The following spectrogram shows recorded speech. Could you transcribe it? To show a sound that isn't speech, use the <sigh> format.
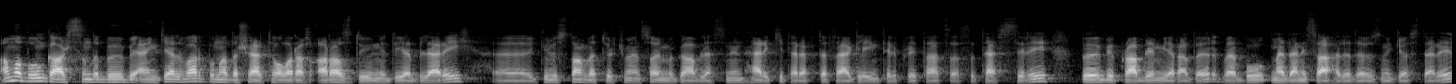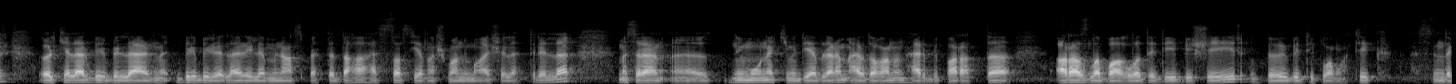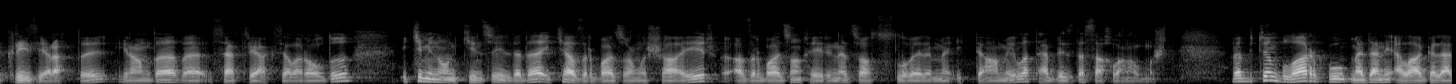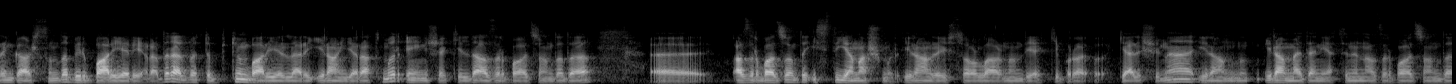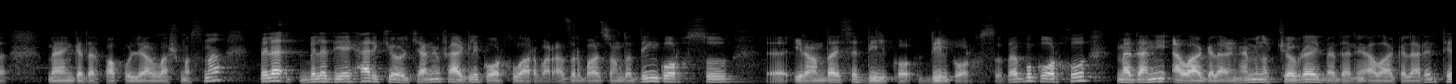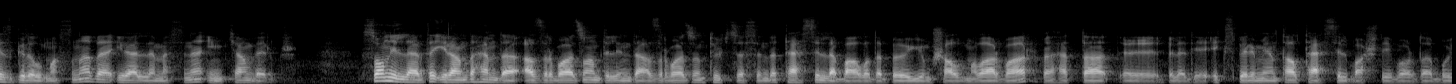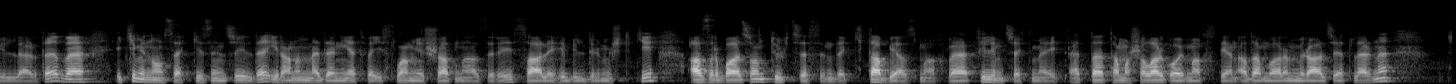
Amma bunun qarşısında böyük bir əngəl var. Buna da şərti olaraq Araz düyünü deyə bilərik. Gülüstan və Türkmənçay müqaviləsinin hər iki tərəfdə fərqli interpretasiyası, təfsiri böyük bir problem yaradır və bu mədəni sahədə də özünü göstərir. Ölkələr bir-birlərini bir-birləri ilə münasibətdə daha həssas yanaşma nümayiş elətdirirlər. Məsələn, nümunə kimi deyə bilərəm, Ərdoğanın hərbi paradda Arazla bağlı dediyi bir şeir böyük bir diplomatik əslində kriz yaratdı İranda və sərt reaksiyalar oldu. 2012-ci ildə də iki azərbaycanlı şair Azərbaycan xeyrinə casusluq eləmə ittihamı ilə Təbrizdə saxlanılmışdı. Və bütün bunlar bu mədəni əlaqələrin qarşısında bir baryer yaradır. Əlbəttə bütün baryerləri İran yaratmır. Eyni şəkildə Azərbaycanda da Azərbaycan da isti yanaşmır İran rejissorlarının deyək ki, bura gəlişinə, İranın İran mədəniyyətinin Azərbaycanda müəyyən qədər populyarlaşmasına. Belə belə deyək, hər iki ölkənin fərqli qorxuları var. Azərbaycanda din qorxusu, e, İranda isə dil dil qorxusu və bu qorxu mədəni əlaqələrin, həmin o kövrək mədəni əlaqələrin tez qırılmasına və irəliləməsinə imkan vermir. Son illərdə İranda həm də Azərbaycan dilində, Azərbaycan türkcəsində təhsillə bağlı da böyük yumşalmalar var və hətta e, belə deyək, eksperimental təhsil başlayıb orada bu illərdə və 2018-ci ildə İranın Mədəniyyət və İslam İrşad naziri Salehi bildirmişdi ki, Azərbaycan türkcəsində kitab yazmaq və film çəkmək, hətta tamaşalar qoymaq istəyən adamların müraciətlərinə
